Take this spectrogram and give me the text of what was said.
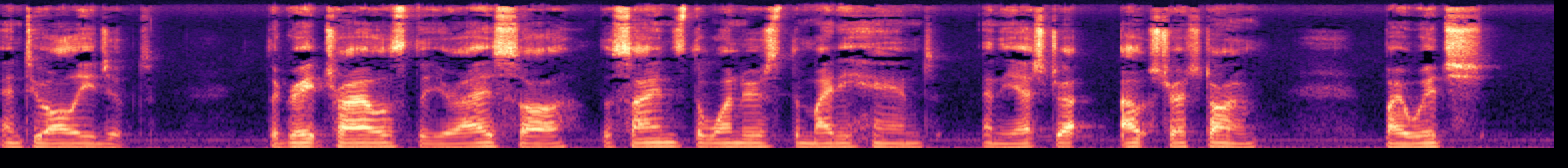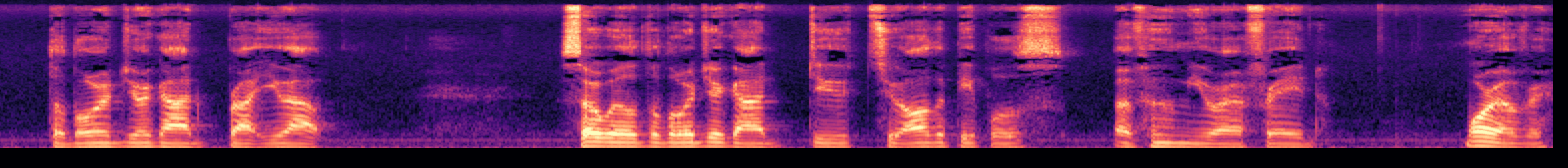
and to all Egypt, the great trials that your eyes saw, the signs, the wonders, the mighty hand, and the outstretched arm by which the Lord your God brought you out. So will the Lord your God do to all the peoples of whom you are afraid. Moreover,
